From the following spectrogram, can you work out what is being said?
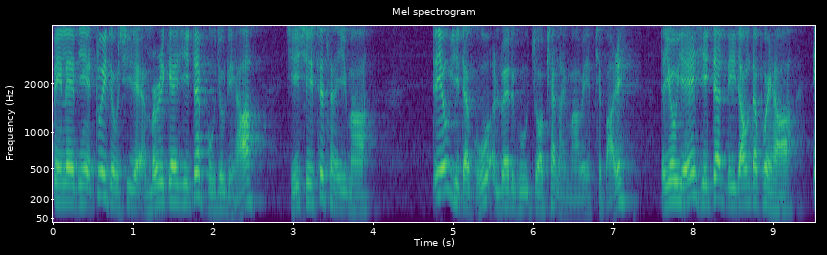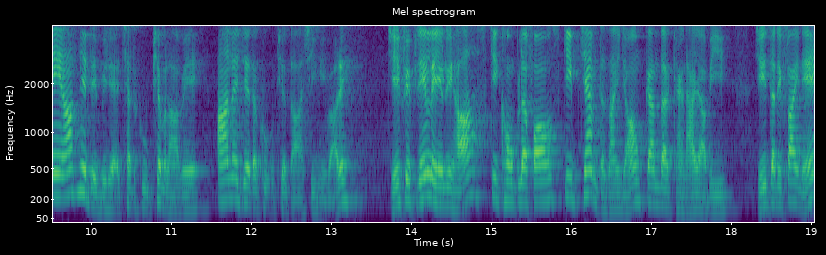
ပင်လယ်ပြင်အတွေ့အကြုံရှိတဲ့အမေရိကန်ရေတပ်ဗိုလ်ချုပ်တွေဟာရေရှည်စစ်ဆင်ရေးမှာတရုတ်ရေတပ်ကိုအလွယ်တကူကြော်ဖြတ်နိုင်မှာပဲဖြစ်ပါတယ်။ တရုတ်ရဲ့ရေတပ်လေကြောင်းတပ်ဖွဲ့ဟာအင်အားမြင့်တင်ပေးတဲ့အချက်တစ်ခုဖြစ်မလာပဲအားနည်းချက်တစ်ခုအဖြစ်သာရှိနေပါတယ်။ J15 လေယာဉ်တွေဟာ Ski Con Platform Skip Jump ဒီဇိုင်းကြောင့်ကန့်သက်ခံထားရပြီး J35 နဲ့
